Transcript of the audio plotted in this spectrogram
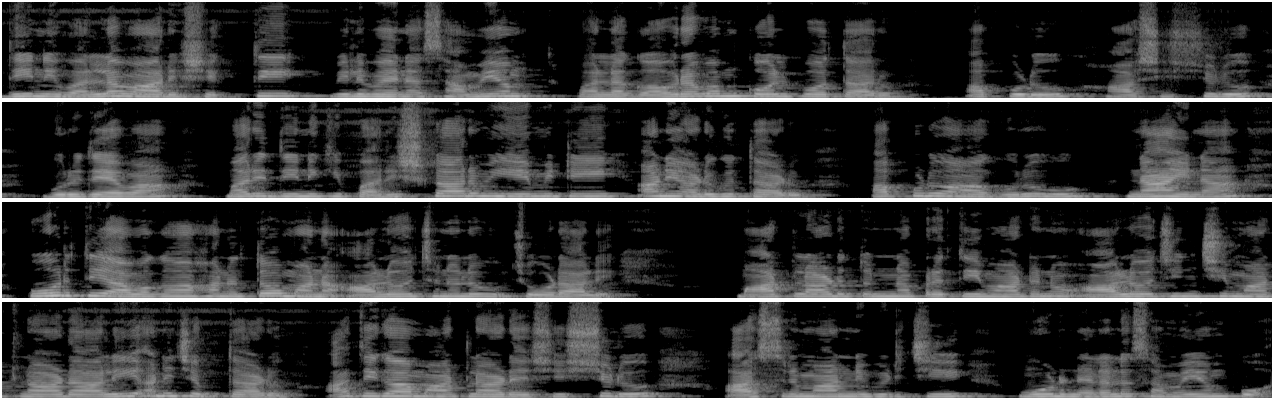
దీనివల్ల వారి శక్తి విలువైన సమయం వాళ్ళ గౌరవం కోల్పోతారు. అప్పుడు ఆ శిష్యుడు గురుదేవా మరి దీనికి పరిష్కారం ఏమిటి? అని అడుగుతాడు. అప్పుడు ఆ గురువు నాయన పూర్తి అవగాహనతో మన ఆలోచనలు చూడాలి. మాట్లాడుతున్న ప్రతి మాటను ఆలోచించి మాట్లాడాలి అని చెప్తాడు. అతిగా మాట్లాడే శిష్యుడు ఆశ్రమాన్ని విడిచి మూడు నెలల సమయం పో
